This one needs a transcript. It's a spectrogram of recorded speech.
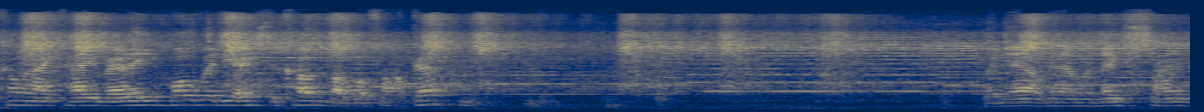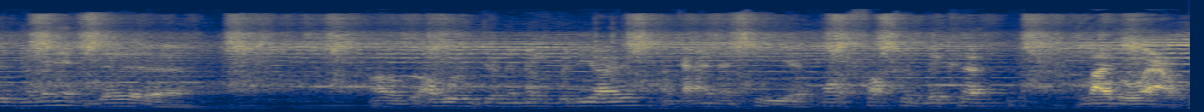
come on okay, ready? More videos to come, motherfucker. But now I'm gonna have a nice sign in a minute. Duh. I, I would done another video. I guarantee you. What fucking liquor. Label out.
